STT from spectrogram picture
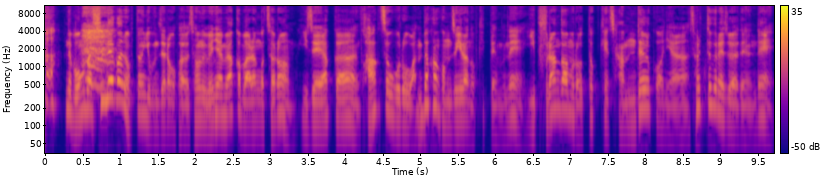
근데 뭔가 신뢰감이 없다는 게 문제라고 봐요. 저는 왜냐하면 아까 말한 것처럼 이제 약간 과학적으로 완벽한 검증이란 없기 때문에 이 불안감을 어떻게 잠재울 거냐 설득을 해줘야 되는데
